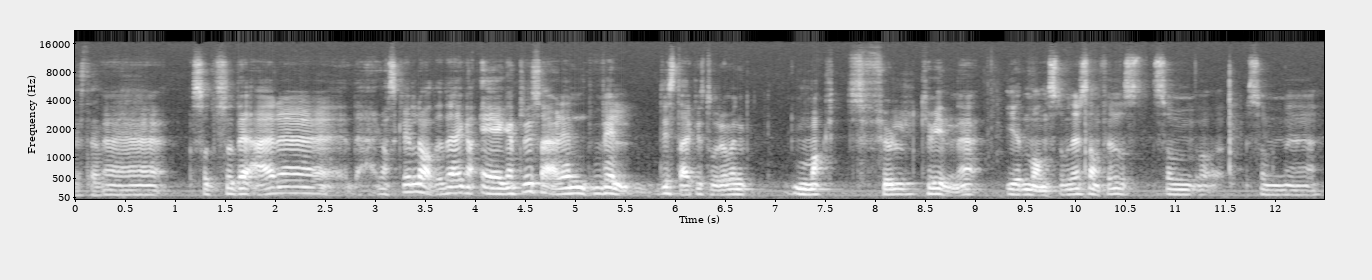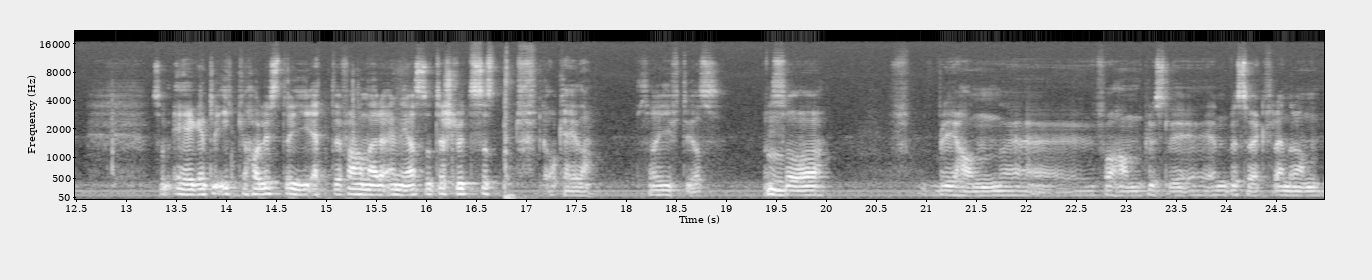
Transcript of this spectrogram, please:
Det stemmer. Eh, så, så det er, eh, det er ganske ladet. Det er, egentlig så er det en veldig sterk historie om en maktfull kvinne i et mannsdominert samfunn som, som, eh, som egentlig ikke har lyst til å gi etter for han er Enias. Og til slutt så Ok, da. Så gifter vi oss. Og så blir han eh, Får han plutselig en besøk fra en eller annen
